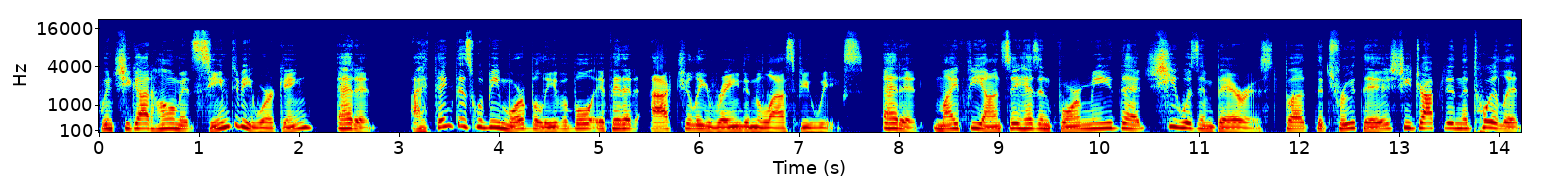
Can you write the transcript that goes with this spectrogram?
when she got home, it seemed to be working. Edit. I think this would be more believable if it had actually rained in the last few weeks. Edit, my fiance has informed me that she was embarrassed, but the truth is she dropped it in the toilet,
